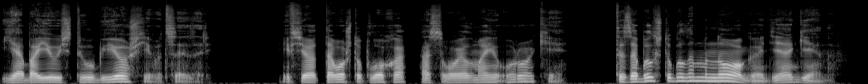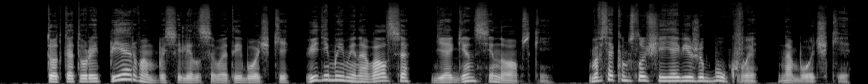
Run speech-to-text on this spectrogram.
Я боюсь, ты убьешь его, Цезарь. И все от того, что плохо освоил мои уроки. Ты забыл, что было много Диогенов. Тот, который первым поселился в этой бочке, видимо, именовался Диоген Синопский. Во всяком случае, я вижу буквы на бочке.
